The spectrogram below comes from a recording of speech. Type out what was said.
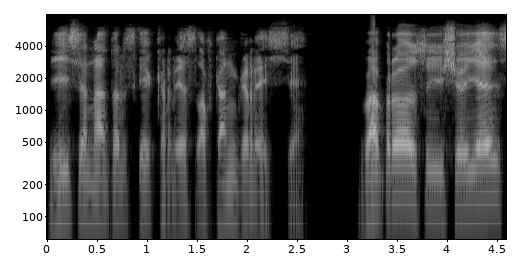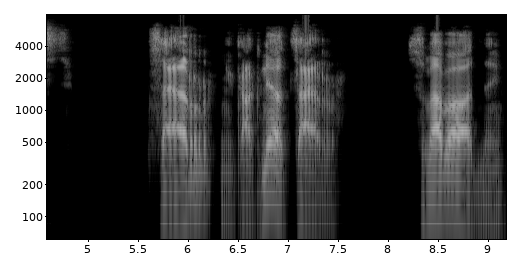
и сенаторские кресла в Конгрессе. Вопросы еще есть? Сэр, никак нет, сэр. Свободны.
